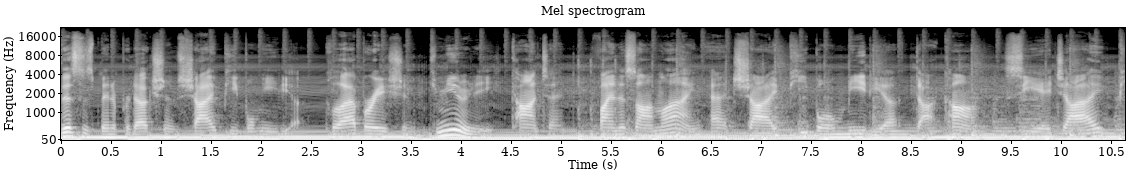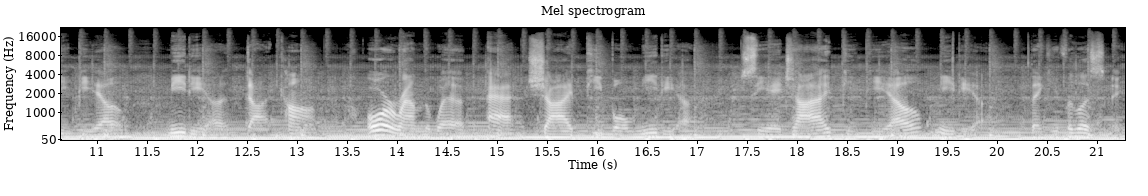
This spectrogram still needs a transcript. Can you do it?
This has been a production of Shy People Media. Collaboration, community, content. Find us online at shypeoplemedia.com, C H I P P L media.com, or around the web at shypeoplemedia, C H I P P L media. Thank you for listening.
